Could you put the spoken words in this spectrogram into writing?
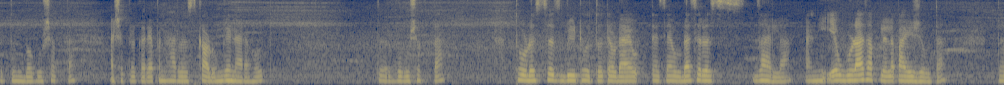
तर तुम्ही बघू शकता. अशा प्रकारे आपण हा रस काढून घेणार आहोत. तर बघू शकता. थोडंसंच बीट होतं तेवढा त्याचा एवढाच रस झाला आणि एवढाच आपल्याला पाहिजे होता. तर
